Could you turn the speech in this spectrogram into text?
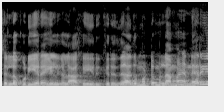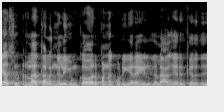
செல்லக்கூடிய ரயில்களாக இருக்கிறது. அது மட்டும் இல்லாமல் நிறைய சுற்றுலா தலங்களையும் கவர் பண்ணக்கூடிய ரயில்களாக இருக்கிறது.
